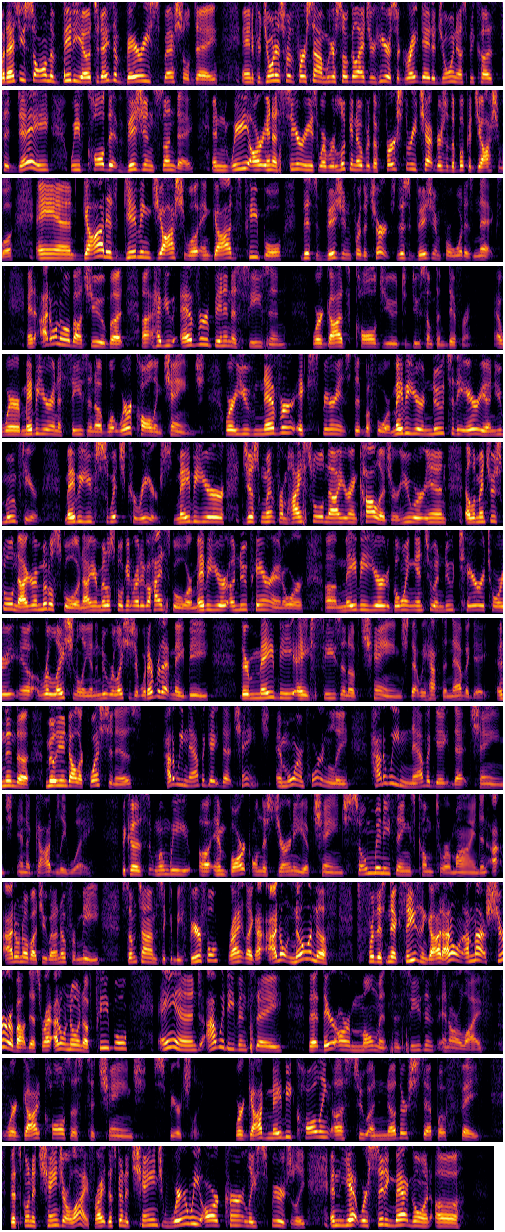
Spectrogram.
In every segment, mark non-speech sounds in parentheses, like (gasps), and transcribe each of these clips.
but as you saw in the video, today's a very special day. And if you're joining us for the first time, we are so glad you're here. It's a great day to join us because today we've called it Vision Sunday. And we are in a series where we're looking over the first three chapters of the book of Joshua. And God is giving Joshua and God's people this vision for the church, this vision for what is next. And I don't know about you, but uh, have you ever been in a season where God's called you to do something different? Uh, where maybe you're in a season of what we're calling change where you've never experienced it before. Maybe you're new to the area and you moved here. Maybe you've switched careers. Maybe you're just went from high school, now you're in college, or you were in elementary school, now you're in middle school, or now you're in middle school getting ready to go high school, or maybe you're a new parent, or uh, maybe you're going into a new territory uh, relationally in a new relationship. Whatever that may be, there may be a season of change that we have to navigate. And then the million dollar question is how do we navigate that change? And more importantly, how do we navigate that change in a godly way? Because when we uh, embark on this journey of change, so many things come to our mind. And I, I, don't know about you, but I know for me, sometimes it can be fearful, right? Like, I, I don't know enough for this next season, God. I don't, I'm not sure about this, right? I don't know enough people. And I would even say that there are moments and seasons in our life where God calls us to change spiritually, where God may be calling us to another step of faith that's going to change our life, right? That's going to change where we are currently spiritually. And yet we're sitting back going, uh,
